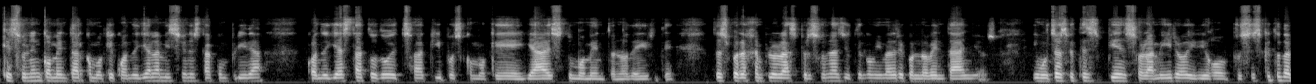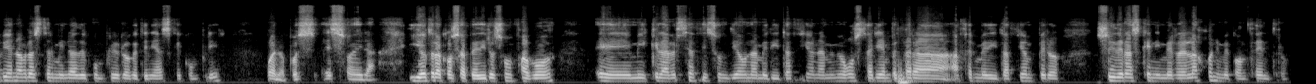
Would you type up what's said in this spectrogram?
que suelen comentar como que cuando ya la misión está cumplida, cuando ya está todo hecho aquí, pues como que ya es tu momento, ¿no? De irte. Entonces, por ejemplo, las personas, yo tengo mi madre con 90 años y muchas veces pienso, la miro y digo, pues es que todavía no habrás terminado de cumplir lo que tenías que cumplir. Bueno, pues eso era. Y otra cosa, pediros un favor, eh, Miquel, a ver si hacéis un día una meditación. A mí me gustaría empezar a hacer meditación, pero soy de las que ni me relajo ni me concentro.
